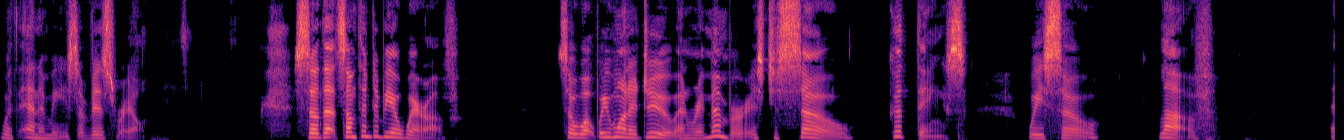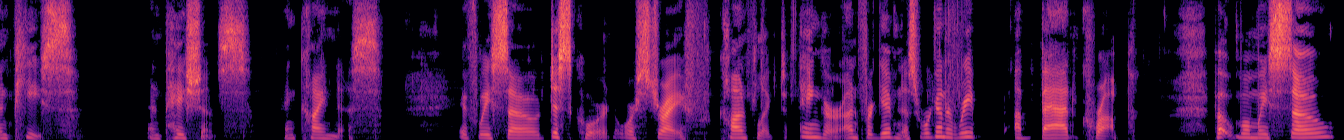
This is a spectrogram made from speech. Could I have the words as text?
with enemies of Israel. So that's something to be aware of. So, what we want to do and remember is to sow good things. We sow love and peace and patience and kindness if we sow discord or strife, conflict, anger, unforgiveness, we're going to reap a bad crop. But when we sow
